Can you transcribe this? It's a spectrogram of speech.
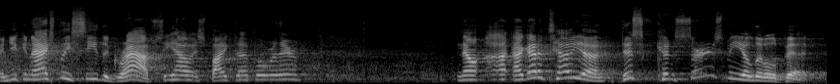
and you can actually see the graph. See how it spiked up over there? Now, I, I got to tell you, this concerns me a little bit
